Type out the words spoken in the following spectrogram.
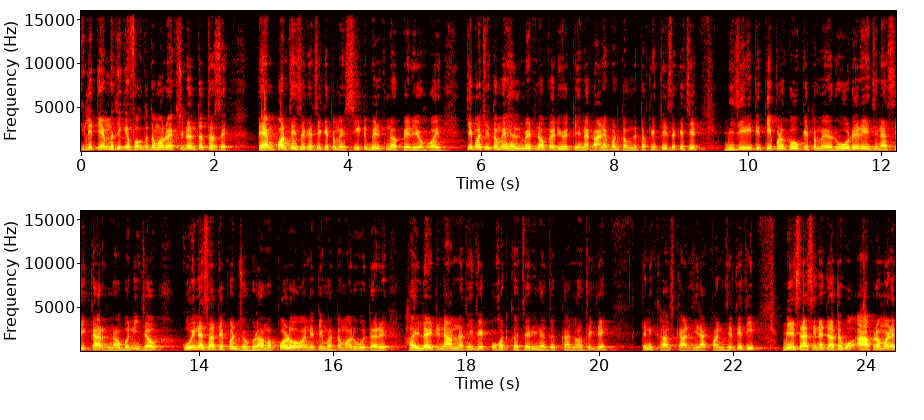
એટલે તેમ નથી કે ફક્ત તમારું એક્સિડન્ટ જ થશે. તેમ પણ થઈ શકે છે કે તમે સીટ બેલ્ટ ન પહેર્યો હોય કે પછી તમે હેલ્મેટ ન પહેર્યું હોય, તેના કારણે પણ તમને તકલીફ થઈ શકે છે. બીજી રીતે તે પણ કહું કે તમે રોડ રેજના શિકાર ન બની જાઓ. કોઈના સાથે પણ ઝઘડામાં પડો અને તેમાં તમારું વધારે હાઇલાઇટ નામ ન થઈ જાય, કોર્ટ કચેરીના ધક્કા ન થઈ જાય. તેની ખાસ કાળજી રાખવાની છે. તેથી મેષ રાશિના જાતકો આ પ્રમાણે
